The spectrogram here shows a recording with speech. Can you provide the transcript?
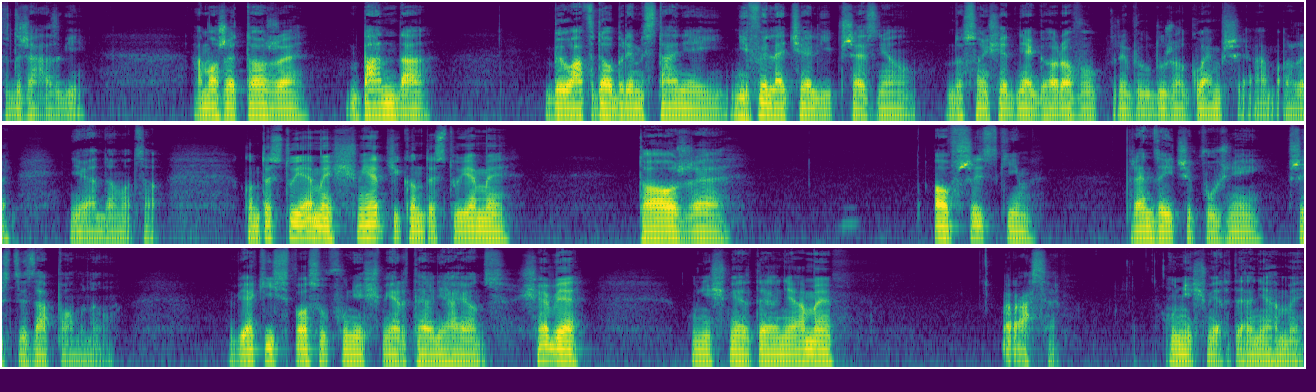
w drzazgi. A może to, że banda była w dobrym stanie i nie wylecieli przez nią do sąsiedniego rowu, który był dużo głębszy, a może nie wiadomo co. Kontestujemy śmierć i kontestujemy to, że o wszystkim prędzej czy później wszyscy zapomną. W jakiś sposób unieśmiertelniając siebie, unieśmiertelniamy rasę, unieśmiertelniamy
